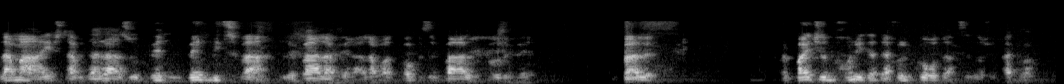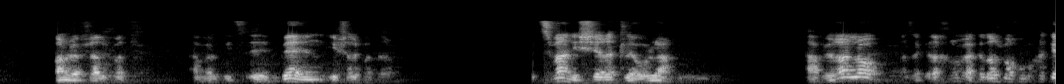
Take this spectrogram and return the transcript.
למה יש את ההבדלה הזו בין בן מצווה לבעל עבירה? למה פה זה בעל ופה זה בן? בעל, על בית של מכונית אתה יכול למכור אותה, זה לא שלך כבר. אמרנו אפשר לפטר, אבל בן אי אפשר לפטר. מצווה נשארת לעולם. העבירה לא. אז אנחנו, הקדוש ברוך הוא מחכה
